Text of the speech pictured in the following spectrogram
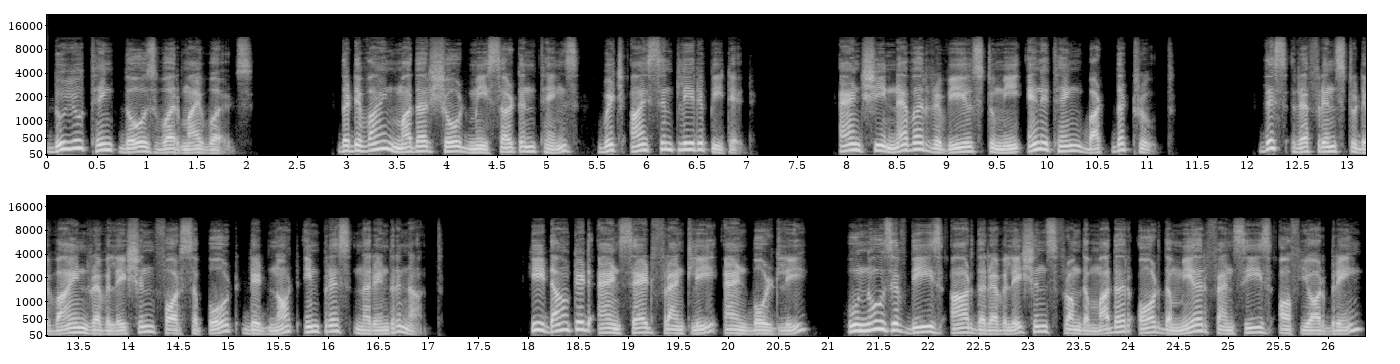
Do you think those were my words? The Divine Mother showed me certain things which I simply repeated. And she never reveals to me anything but the truth. This reference to divine revelation for support did not impress Narendranath. He doubted and said frankly and boldly, who knows if these are the revelations from the mother or the mere fancies of your brain?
